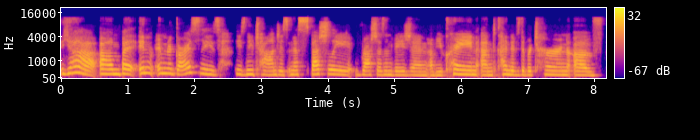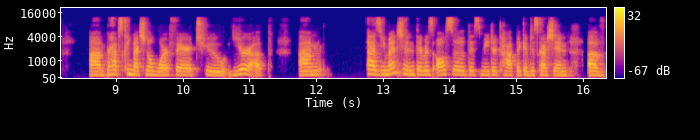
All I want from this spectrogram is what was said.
Yeah, um, but in in regards to these these new challenges, and especially Russia's invasion of Ukraine and kind of the return of um, perhaps conventional warfare to Europe, um, as you mentioned, there was also this major topic of discussion of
